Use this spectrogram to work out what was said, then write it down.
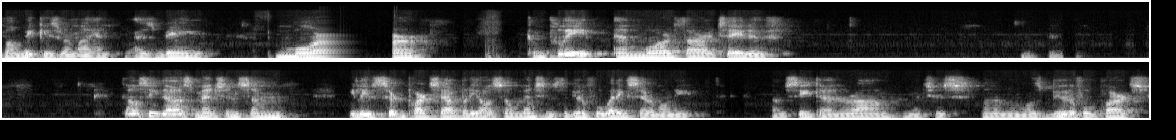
Valmiki's Ramayan as being more complete and more authoritative. Tulsi Das mentions some, he leaves certain parts out, but he also mentions the beautiful wedding ceremony of Sita and Ram, which is one of the most beautiful parts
